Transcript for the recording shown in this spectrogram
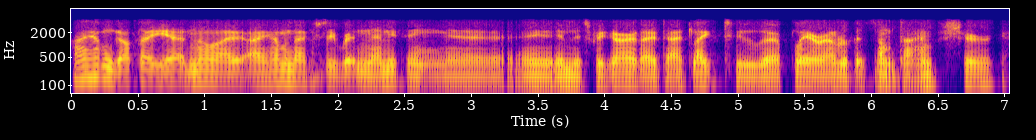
I haven't got that yet. No, I, I haven't actually written anything uh, in this regard. I'd, I'd like to uh, play around with it sometime, for sure.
